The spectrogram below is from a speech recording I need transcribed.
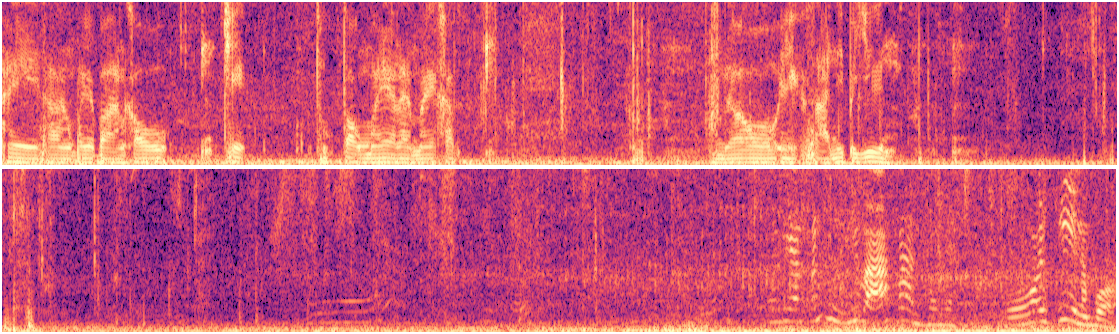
ให้ทางพยาบาลเขาเช็คถูกต้องไหมอะไรไหมครับแล้วเอาเอกสารนี้ไปยื่นเรียนมันถึงที่หวาบ้านเขาเนี่ยโอ้ไอ้กี้นะบอก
